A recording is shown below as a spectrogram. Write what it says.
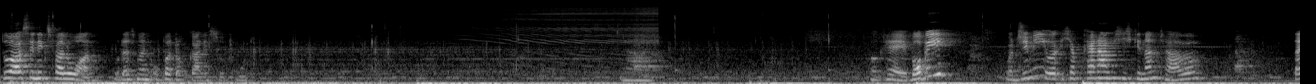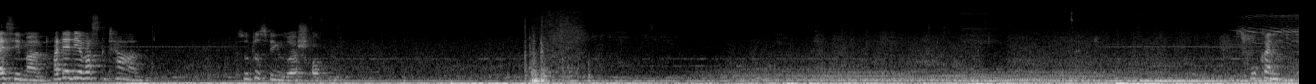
du hast hier nichts verloren. Oder ist mein Opa doch gar nicht so tot? Ja. Okay, Bobby? Oder Jimmy? Ich habe keine Ahnung, wie ich dich genannt habe. Da ist jemand. Hat er dir was getan? Du deswegen so erschrocken? Wo kann ich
